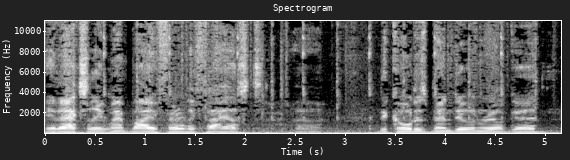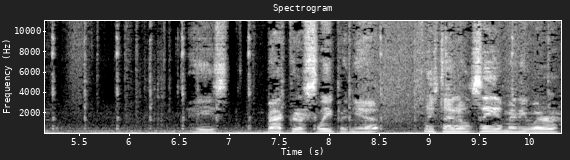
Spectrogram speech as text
It actually went by fairly fast. Uh, Dakota's been doing real good. He's back there sleeping yet. At least I don't see him anywhere.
